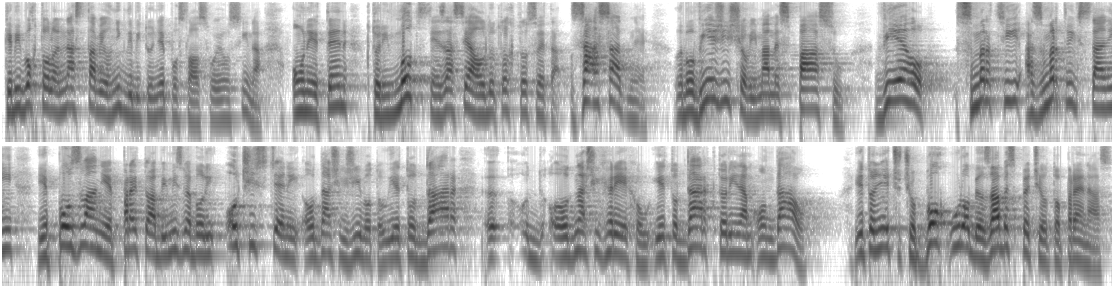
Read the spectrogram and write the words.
Keby Boh to len nastavil, nikdy by tu neposlal svojho syna. On je ten, ktorý mocne zasiahol do tohto sveta. Zásadne. Lebo v Ježišovi máme spásu. V jeho smrti a z mŕtvych staní je pozvanie preto, aby my sme boli očistení od našich životov. Je to dar e, od našich hriechov. Je to dar, ktorý nám On dal. Je to niečo, čo Boh urobil, zabezpečil to pre nás.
